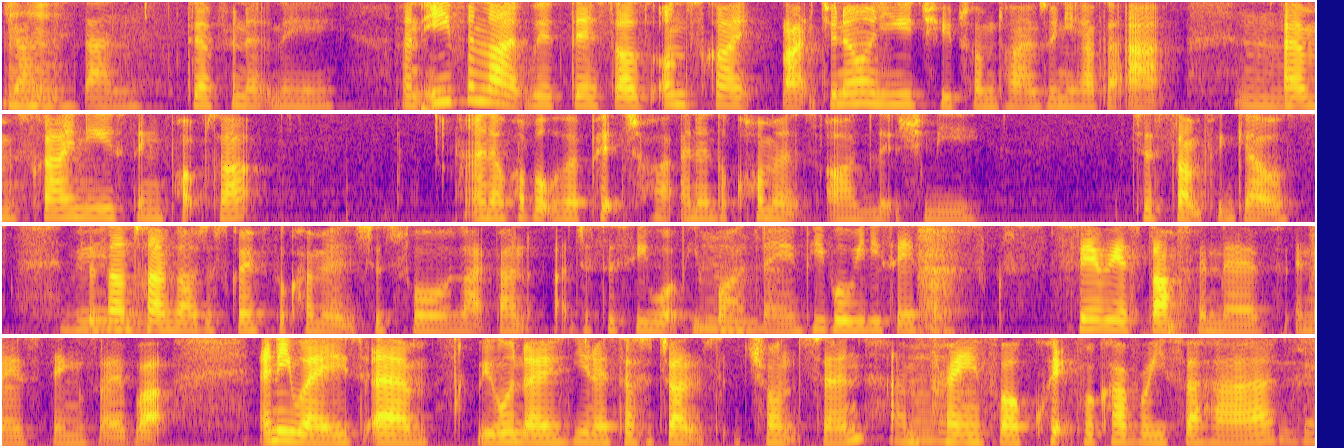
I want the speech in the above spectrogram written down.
Do you Mhm. understand? Definitely. And even like with this, I was on Sky. Like, do you know on YouTube sometimes when you have the app, Mm. um, Sky News thing pops up, and it'll pop up with a picture, and then the comments are literally just something else. So sometimes I'll just go for the comments just for like ban- just to see what people are Mm. saying. People really say some s- serious stuff in there in those things though. But anyways, um, we all know you know Sasha Johnson. Johnson. I'm Mm. praying for a quick recovery for her. Yeah.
